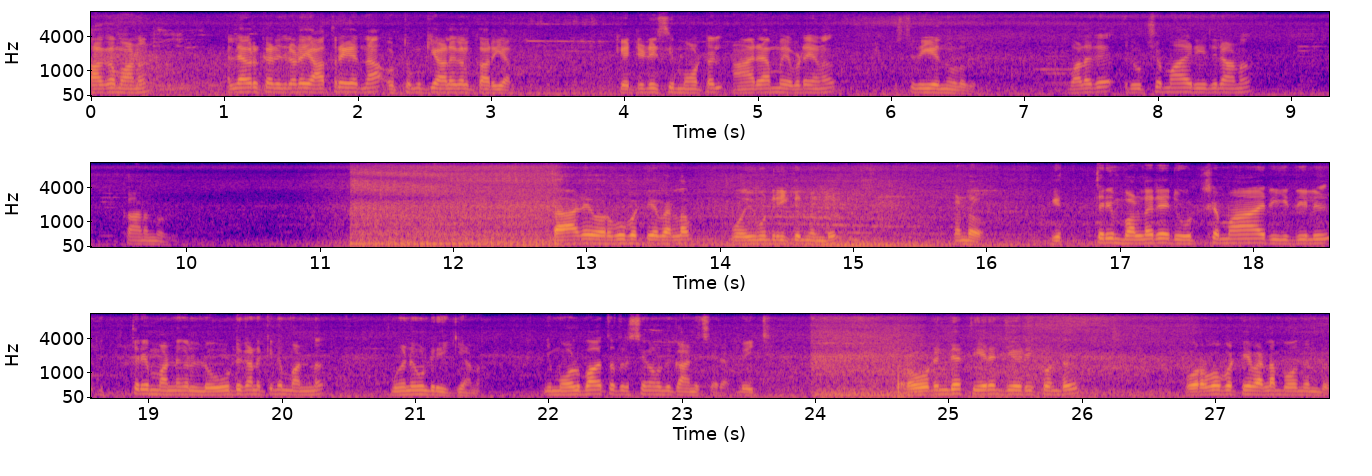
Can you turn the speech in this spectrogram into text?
ഭാഗമാണ് എല്ലാവർക്കും ഇതിലൂടെ യാത്ര ചെയ്യുന്ന ഒട്ടുമിക്ക ആളുകൾക്ക് അറിയാം. K T D C motel Aaram എവിടെയാണ് സ്ഥിതി ചെയ്യുന്നുള്ളത്. വളരെ രൂക്ഷമായ രീതിയിലാണ് കാണുന്നത്. താഴെ ഉറവ് പറ്റിയ വെള്ളം പോയിക്കൊണ്ടിരിക്കുന്നുണ്ട്. കണ്ടോ? ഇത്രയും വളരെ രൂക്ഷമായ രീതിയിൽ ഇത്രയും മണ്ണുകൾ ലോഡ് കണക്കിന് മണ്ണ് വീണുകൊണ്ടിരിക്കുകയാണ്. ഈ മോൾ ഭാഗത്തെ ദൃശ്യങ്ങളൊന്ന് കാണിച്ചു തരാം. വെയിറ്റ് റോഡിന്റെ തീരം ചേടിക്കൊണ്ട് ഉറവ് പറ്റിയ വെള്ളം പോകുന്നുണ്ട്.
